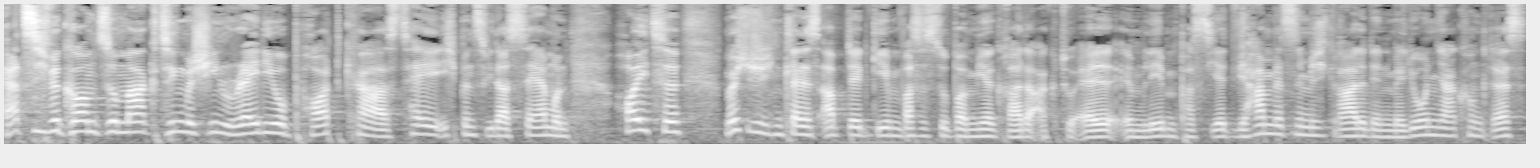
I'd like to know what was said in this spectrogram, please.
Herzlich willkommen zum Marketing Machine Radio Podcast. Hey, ich bin's wieder Sam und heute möchte ich euch ein kleines Update geben, was ist so bei mir gerade aktuell im Leben passiert. Wir haben jetzt nämlich gerade den Millionenjahr-Kongress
